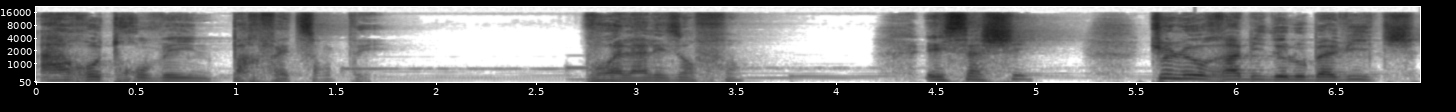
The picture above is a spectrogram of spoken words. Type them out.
à retrouver une parfaite santé. Voilà les enfants. Et sachez que le rabbi de Lubavitch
